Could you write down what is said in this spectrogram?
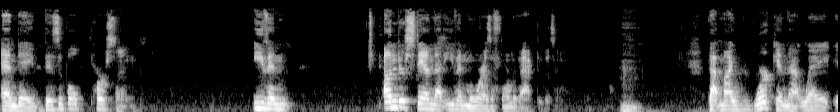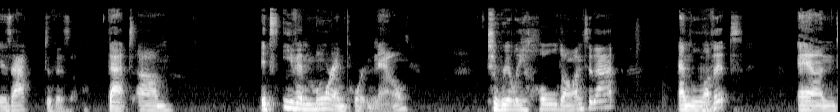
and a visible person even understand that even more as a form of activism. Mm. That my work in that way is activism. That um, it's even more important now to really hold on to that and love Mm. it and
